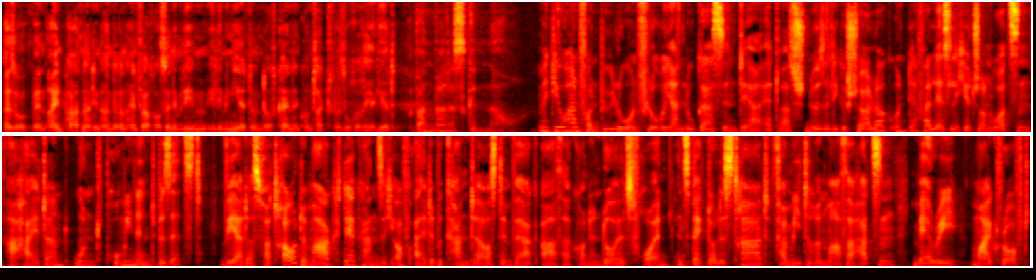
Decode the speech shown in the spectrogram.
Also, wenn ein Partner den anderen einfach aus seinem Leben eliminiert und auf keine Kontaktversuche reagiert. Wann war das genau? Mit Johann von Bülow und Florian Lukas sind der etwas schnöselige Sherlock und der verlässliche John Watson erheiternd und prominent besetzt. Wer das Vertraute mag, der kann sich auf alte Bekannte aus dem Werk Arthur Conan Doyles freuen. Inspektor Lestrade, Vermieterin Martha Hudson, Mary, Mycroft,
